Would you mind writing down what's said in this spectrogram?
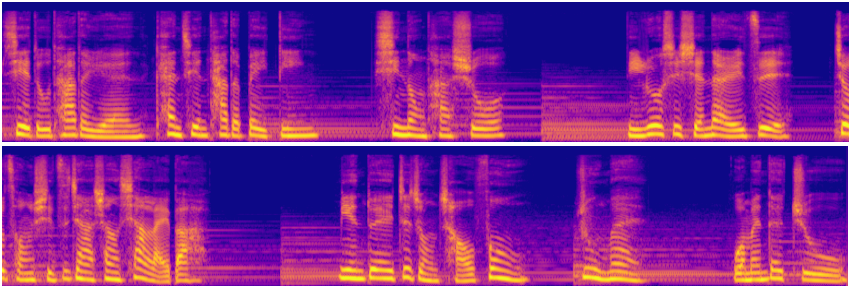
亵渎他的人看见他的被钉，戏弄他说：“你若是神的儿子，就从十字架上下来吧。”面对这种嘲讽、辱骂，我们的主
